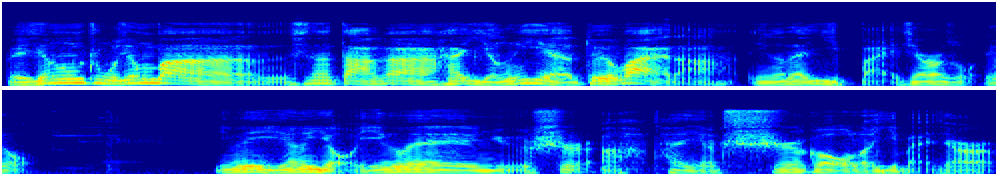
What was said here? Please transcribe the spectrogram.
北京驻京办现在大概还营业对外的啊，应该在一百家左右，因为已经有一位女士啊，她已经吃够了一百家了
